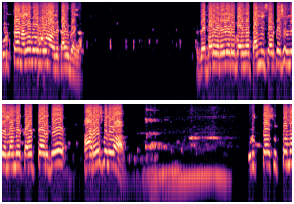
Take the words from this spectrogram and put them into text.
கொடுத்தா நல்ல போல கொடுக்கணும் அந்த காமிப்பாங்க இதே பாருங்க ரேடியேட்டர் பாருங்க. தண்ணி சர்க்கேஷன் எல்லாமே கரெக்டா இருக்கு. ஆ ரேஸ் பண்ணுவா கொடுத்தா சுத்தமா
